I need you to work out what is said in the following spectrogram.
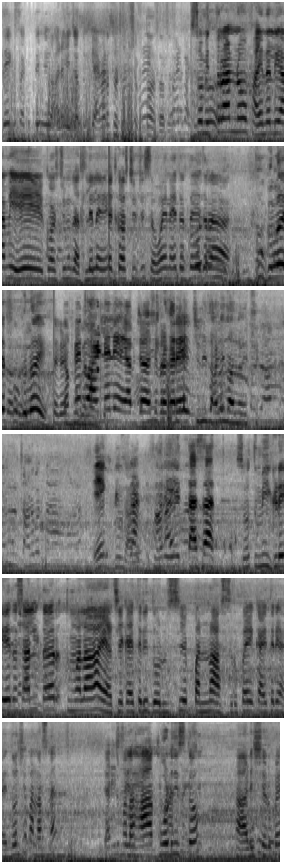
देख सकते हे अरे ह्याच्यातून कॅमेरा सटकू शकतो आता सो मित्रांनो फायनली आम्ही हे कॉस्ट्युम घातलेलं आहे. कॉस्ट्युमची सवय नाही तर ते जरा फुगलोय फुगलोय. सगळे. वाढलेले आहे आमच्या अशा प्रकारे. झालोय एक दिवसात सॉरी एक तासात. सो तुम्ही इकडे येत असाल तर तुम्हाला याचे काहीतरी दोनशे पन्नास रुपये काहीतरी आहेत दोनशे पन्नास ना? त्यात तुम्हाला हा कोड दिसतो. हा अडीचशे रुपये.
